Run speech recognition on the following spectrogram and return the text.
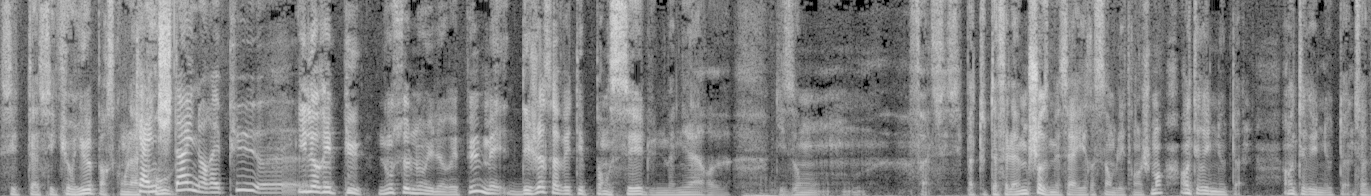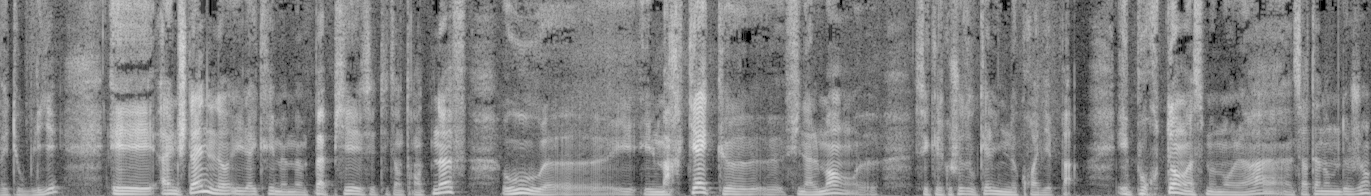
c'est assez curieux parce qu'on la trouve... Qu'Einstein aurait pu. euh, Il aurait pu, non seulement il aurait pu, mais déjà ça avait été pensé d'une manière, euh, disons, enfin c'est c'est pas tout à fait la même chose, mais ça y ressemble étrangement, en théorie de Newton. En théorie de Newton, ça avait oublié. Et Einstein, il a écrit même un papier, c'était en 39, où euh, il, il marquait que euh, finalement euh, c'est quelque chose auquel il ne croyait pas. Et pourtant, à ce moment-là, un certain nombre de gens,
